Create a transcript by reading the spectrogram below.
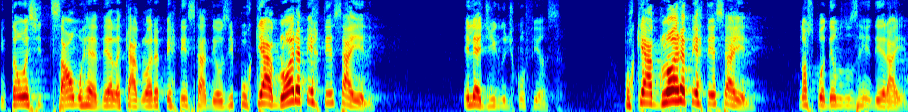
Então este salmo revela que a glória pertence a Deus e porque a glória pertence a ele, ele é digno de confiança. Porque a glória pertence a ele, nós podemos nos render a ele.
